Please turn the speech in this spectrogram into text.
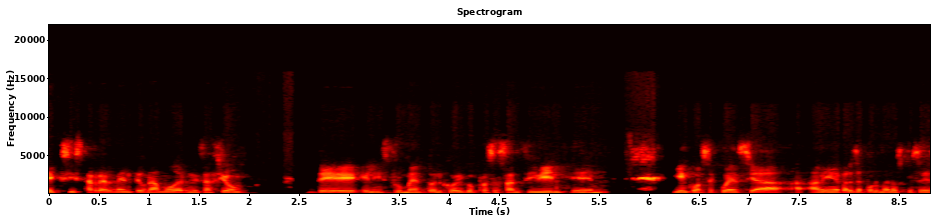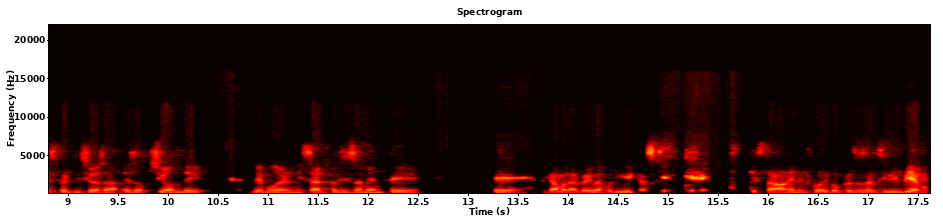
que exista realmente una modernización del instrumento del Código Procesal Civil. Eh, y en consecuencia, a, mí me parece por lo menos que se desperdició esa, esa opción de, de, modernizar precisamente, eh, digamos, las reglas jurídicas que, que, estaban en el Código Procesal Civil viejo.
